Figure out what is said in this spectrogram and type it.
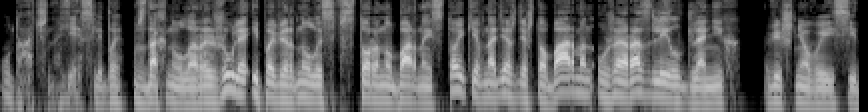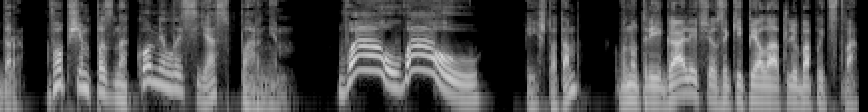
«Удачно, если бы», — вздохнула Рыжуля и повернулась в сторону барной стойки в надежде, что бармен уже разлил для них вишневый сидр. В общем, познакомилась я с парнем. «Вау, вау!» «И что там?» Внутри Гали все закипело от любопытства.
